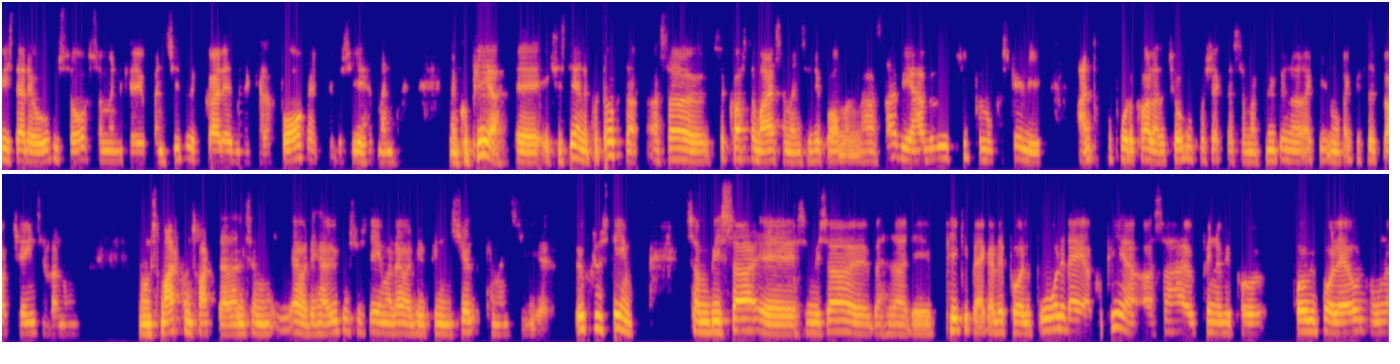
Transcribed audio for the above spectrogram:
mest af det er open source, så man kan jo i princippet gøre det, man kalder fork, det vil sige, at man, man kopierer øh, eksisterende produkter, og så, så koster mig, som man til det formål, man har. Så vi har været ude og kigge på nogle forskellige andre protokoller eller tokenprojekter, som har bygget noget rigtig, nogle rigtig fede blockchains, eller nogle, nogle smart kontrakter, der ligesom laver det her økosystem, og laver det finansielt, kan man sige, øh, økosystem, som vi så, øh, som vi så øh, hvad hedder det, piggybacker lidt på, eller bruger lidt af og kopierer, og så har, finder vi på, prøver vi på at lave, nogle,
